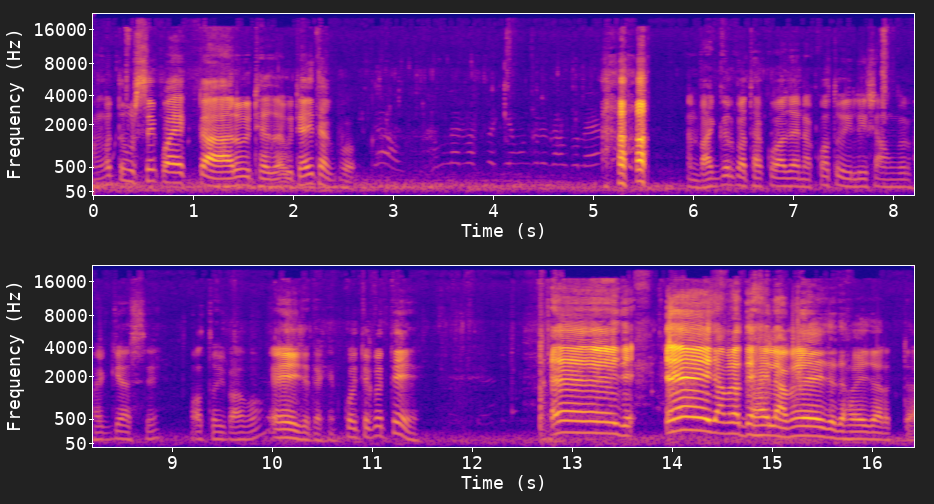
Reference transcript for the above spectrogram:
আঙ্গুর তো উঠছে কয়েকটা, আরও উঠে যা, উঠেই থাকব। ভাগ্যের কথা কোয়া যায় না, কত ইলিশ আঙ্গুর ভাগ্যে আছে অতই পাবো। এই যে দেখেন, কইতে কইতে। এই যে এই যে আমরা দেখাইলাম, এই যে দেখো, এই যে আরেকটা।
